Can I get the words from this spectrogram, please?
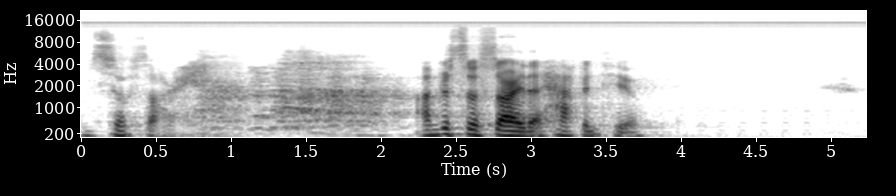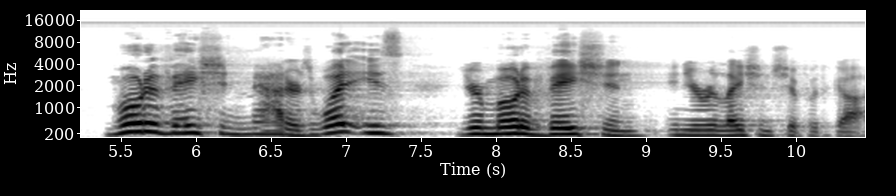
I'm so sorry. I'm just so sorry that happened to you. Motivation matters. What is your motivation in your relationship with God?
